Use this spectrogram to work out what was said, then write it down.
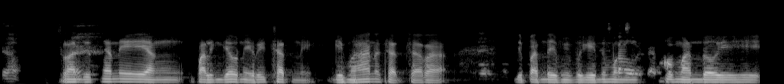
Ya. Selanjutnya nih yang paling jauh nih Richard nih. Gimana Chat cara di pandemi begini mengkomandoi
